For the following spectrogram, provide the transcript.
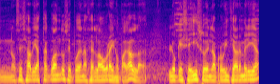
no se sabe hasta cuándo se pueden hacer la obra y no pagarla. Lo que se hizo en la provincia de Almería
